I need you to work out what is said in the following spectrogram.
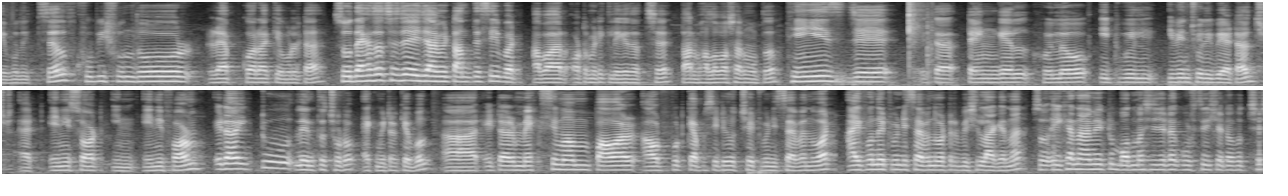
কেবল ইটসেলফ খুবই সুন্দর র্যাপ করা কেবলটা সো দেখা যাচ্ছে যে এই যে আমি টানতেছি বাট আবার অটোমেটিক লেগে যাচ্ছে তার ভালোবাসার মতো। থিং ইজ যে এটা ট্যাঙ্গেল হলেও it will eventually be attached at any short in any form এটা একটু লেন্থে ছোট, এক মিটার কেবল আর এটার ম্যাক্সিমাম পাওয়ার আউটপুট ক্যাপাসিটি হচ্ছে টোয়েন্টি সেভেন ওয়াট আইফোনে টোয়েন্টি সেভেন ওয়াটের বেশি লাগে না। সো এখানে আমি একটু বদমাশি যেটা করছি সেটা হচ্ছে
